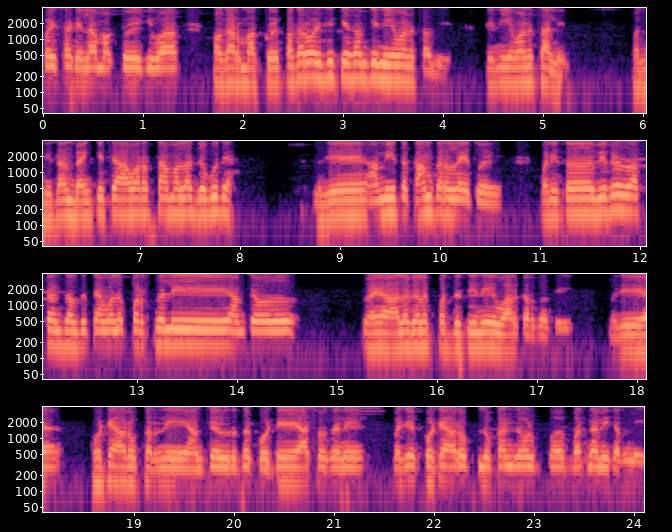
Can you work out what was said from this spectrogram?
पैसा ढिला मागतोय किंवा पगार मागतोय. पगारवाढीची केस आमची नियमानं चालू आहे. ते नियमानं चालेल. पण निदान बँकेच्या आवारात तर आम्हाला जगू द्या. म्हणजे आम्ही इथं काम करायला येतोय. पण इथं वेगळंच राजकारण चालतं. ते आम्हाला पर्सनली आमच्यावर अलग अलग पद्धतीने वार करतात ते. म्हणजे खोटे आरोप करणे आमच्या विरुद्ध खोटे आश्वासने म्हणजे खोटे आरोप लोकांजवळ बदनामी करणे.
